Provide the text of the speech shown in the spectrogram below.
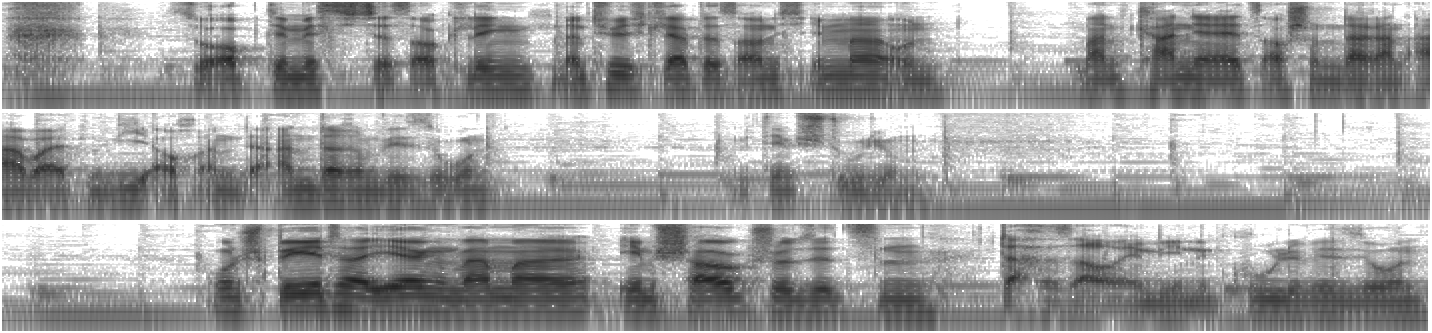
so optimistisch das auch klingt. Natürlich klappt das auch nicht immer und man kann ja jetzt auch schon daran arbeiten, wie auch an der anderen Vision mit dem Studium. Und später irgendwann mal im Schaukelstuhl sitzen, das ist auch irgendwie eine coole Vision.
